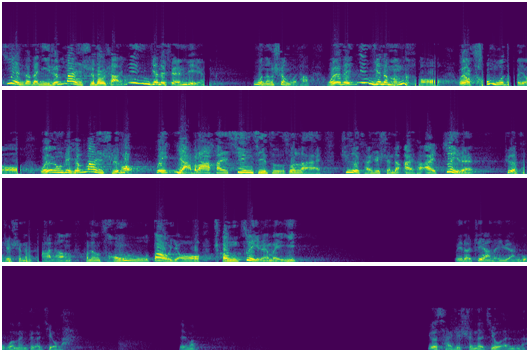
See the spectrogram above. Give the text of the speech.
建造在你这烂石头上，阴间的权柄。”不能胜过他！我要在阴间的门口，我要从无到有，我要用这些烂石头为亚伯拉罕兴起子孙来，这才是神的爱，他爱罪人，这才是神的大能，他能从无到有，称罪人为义。为了这样的缘故，我们得救了，对吗？这才是神的救恩呢。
